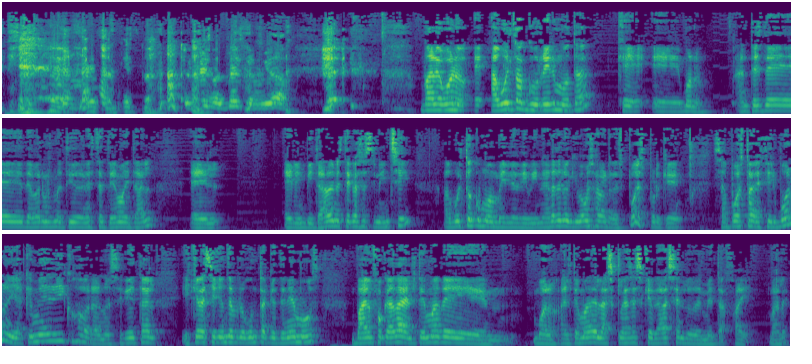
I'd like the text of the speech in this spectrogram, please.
El peso, el peso, cuidado. Vale, bueno, eh, ha vuelto a ocurrir, Mota, que, eh, bueno, antes de, de habernos metido en este tema y tal, el, el invitado, en este caso Sininchi, ha vuelto como a medio adivinar de lo que íbamos a hablar después, porque se ha puesto a decir, bueno, ¿y a qué me dedico ahora? No sé qué tal. Y es que la siguiente pregunta que tenemos va enfocada al tema de, bueno, al tema de las clases que das en lo de Metafy, ¿vale?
